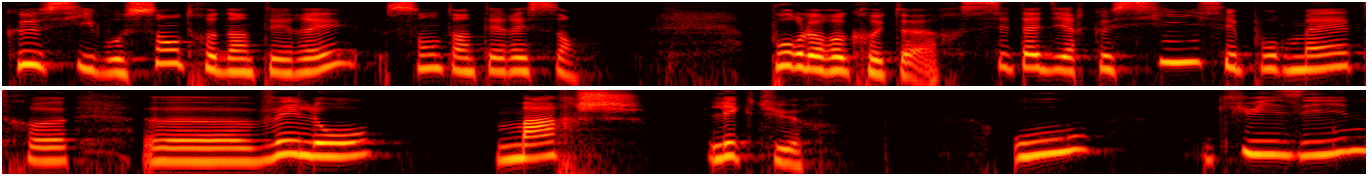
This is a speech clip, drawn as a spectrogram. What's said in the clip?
que si vos centres d'intérêt sont intéressants pour le recruteur. C'est-à-dire que si c'est pour mettre euh, euh, vélo, marche, lecture, ou cuisine,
